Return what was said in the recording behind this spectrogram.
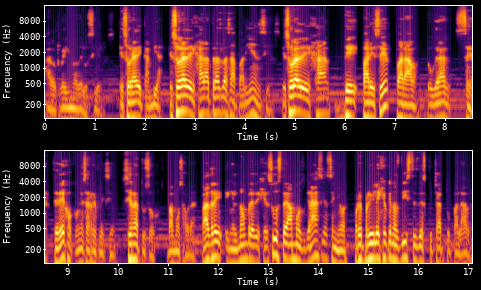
al reino de los cielos. Es hora de cambiar. Es hora de dejar atrás las apariencias. Es hora de dejar de parecer para lograr ser. Te dejo con esa reflexión. Cierra tus ojos. Vamos a orar. Padre, en el nombre de Jesús te damos gracias, Señor, por el privilegio que nos diste de escuchar tu palabra.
